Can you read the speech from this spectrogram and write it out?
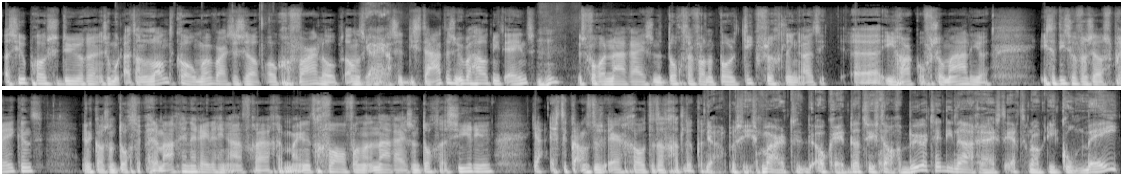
asielprocedure. En ze moet uit een land komen waar ze zelf ook gevaar loopt. Anders ja, ja. krijgen ze die status überhaupt niet eens. Mm -hmm. Dus voor een nareizende dochter van een politiek vluchteling uit uh, Irak of Somalië is dat niet zo vanzelfsprekend. En dan kan zo'n dochter helemaal geen hereniging aanvragen. Maar in het geval van een nareizende dochter uit Syrië... Ja, is de kans dus erg groot dat dat gaat lukken. Ja, precies. Maar oké, dat is dan gebeurd. Hè. Die nagereisde echtgenoot die komt mee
